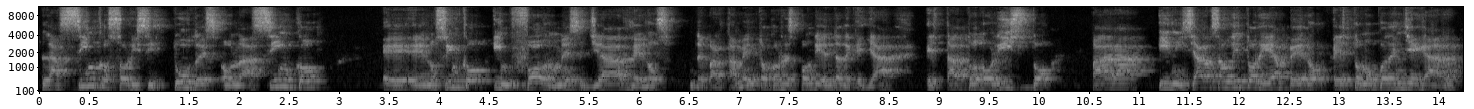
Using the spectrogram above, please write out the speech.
las cinco solicitudes o las cinco, eh, eh, los cinco informes ya de los departamentos correspondientes de que ya está todo listo para iniciar las auditorías, pero esto no pueden llegar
